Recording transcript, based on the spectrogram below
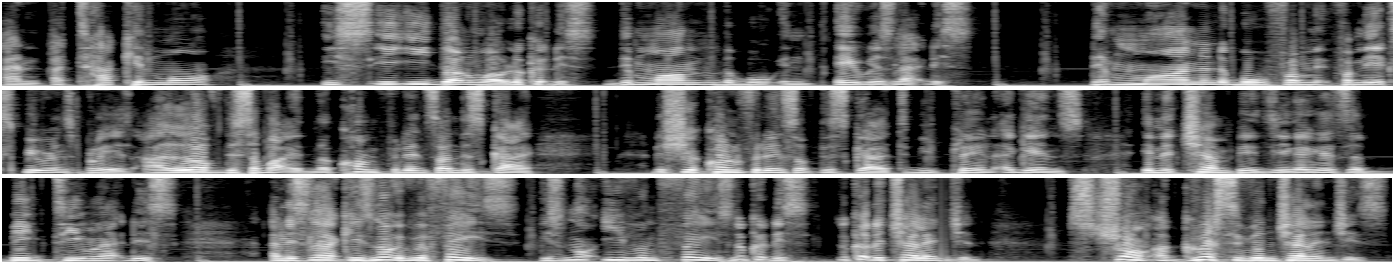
and attacking more. He's, he, he done well. Look at this, demanding the ball in areas like this, demanding the ball from from the experienced players. I love this about him. The confidence on this guy, the sheer confidence of this guy to be playing against in the Champions League against a big team like this. And it's like he's not even fazed. He's not even fazed. Look at this. Look at the challenging. Strong, aggressive in challenges.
